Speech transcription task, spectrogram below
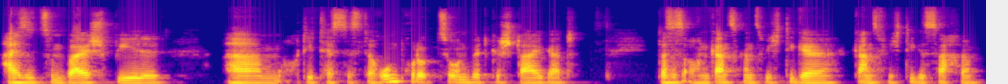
Also zum Beispiel ähm, auch die Testosteronproduktion wird gesteigert. Das ist auch eine ganz, ganz wichtige, ganz wichtige Sache.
